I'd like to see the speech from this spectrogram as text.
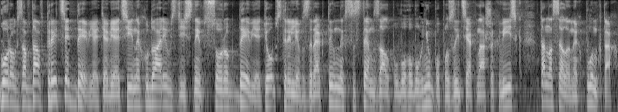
Ворог завдав 39 авіаційних ударів, здійснив 40 49 обстрілів з реактивних систем залпового вогню по позиціях наших військ та населених пунктах.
